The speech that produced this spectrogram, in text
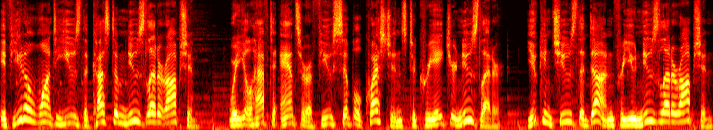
If you don't want to use the custom newsletter option, where you'll have to answer a few simple questions to create your newsletter, you can choose the Done For You newsletter option,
